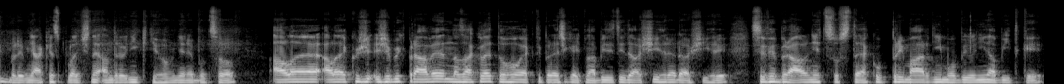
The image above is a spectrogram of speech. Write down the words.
byli v nějaké společné androidní knihovně nebo co, ale, ale jako, že, že, bych právě na základě toho, jak ty právě říkají, nabízí ty další hry, další hry, si vybral něco z té jako primární mobilní nabídky,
